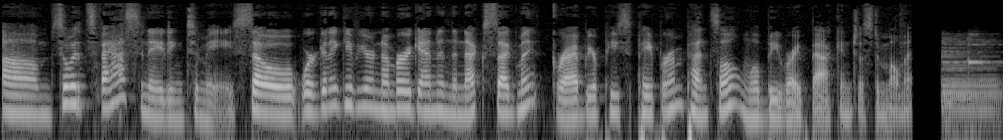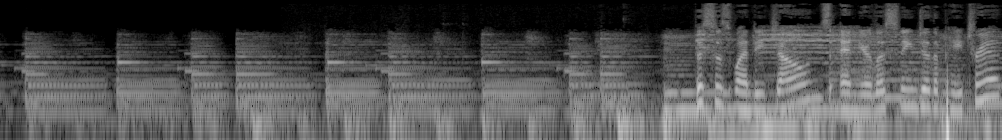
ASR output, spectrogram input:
Um, so it's fascinating to me. So we're going to give your number again in the next segment. Grab your piece of paper and pencil, and we'll be right back in just a moment. This is Wendy Jones, and you're listening to The Patriot,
